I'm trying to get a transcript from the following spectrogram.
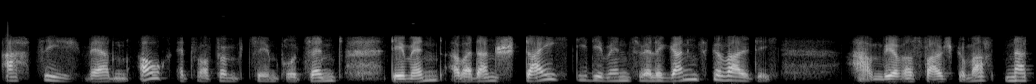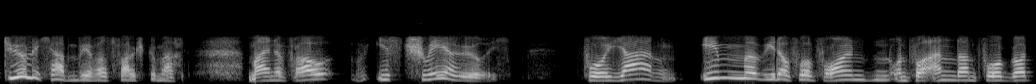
80 werden auch etwa 15 Prozent dement, aber dann steigt die Demenzwelle ganz gewaltig. Haben wir was falsch gemacht? Natürlich haben wir was falsch gemacht. Meine Frau ist schwerhörig. Vor Jahren immer wieder vor Freunden und vor anderen, vor Gott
